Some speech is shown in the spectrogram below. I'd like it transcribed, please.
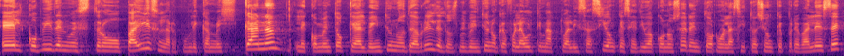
el COVID en nuestro país, en la República Mexicana. Le comento que al 21 de abril del 2021, que fue la última actualización que se dio a conocer en torno a la situación que prevalece,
